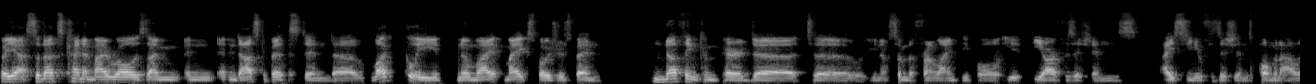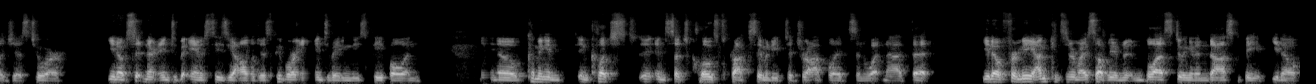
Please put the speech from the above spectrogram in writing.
but yeah, so that's kind of my role. Is I'm an endoscopist, and uh, luckily, you know, my my exposure's been nothing compared to to you know some of the frontline people, ER physicians, ICU physicians, pulmonologists who are you know sitting there intubate anesthesiologists. People are intubating these people, and you know, coming in in clutch in such close proximity to droplets and whatnot that, you know, for me, I'm considering myself even blessed doing an endoscopy, you know,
